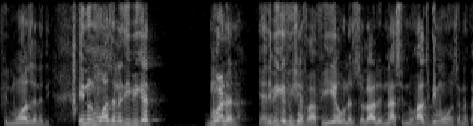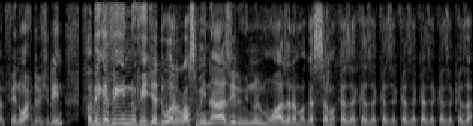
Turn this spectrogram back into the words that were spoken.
في الموازنة دي. إنه الموازنة دي بقت معلنة. يعني بقى في شفافية ونزلوها للناس إنه هاك دي موازنة 2021 فبقى في إنه في جدول رسمي نازل وإنه الموازنة مقسمة كذا كذا كذا كذا كذا كذا كذا.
